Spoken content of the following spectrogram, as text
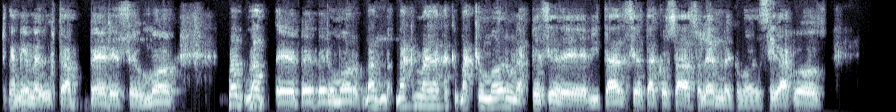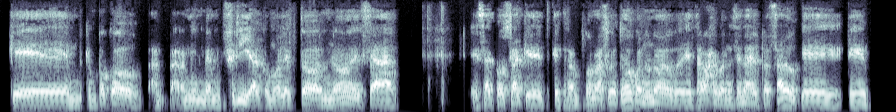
que también me gusta ver ese humor, más, más, eh, ver, humor, más, más, más, que humor, una especie de evitar cierta cosa solemne, como decías vos, que, que un poco a, a mí me enfría como lector, ¿no? Esa, esa cosa que, que transforma, sobre todo cuando uno eh, trabaja con escenas del pasado, que, que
